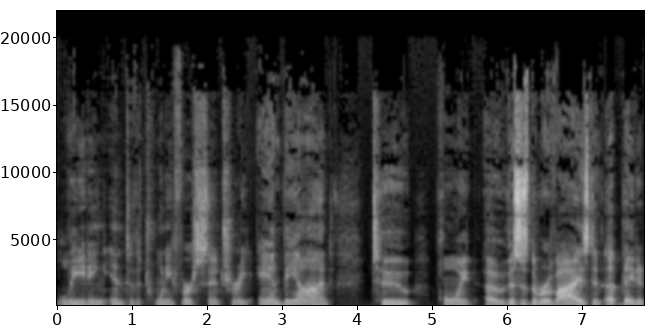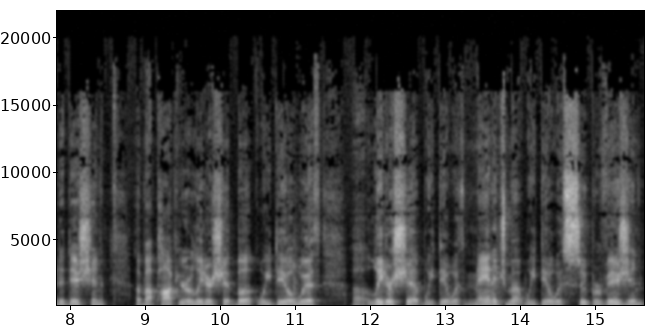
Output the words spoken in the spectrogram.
Leading into the 21st Century and Beyond 2.0. This is the revised and updated edition of my popular leadership book. We deal with uh, leadership, we deal with management, we deal with supervision,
